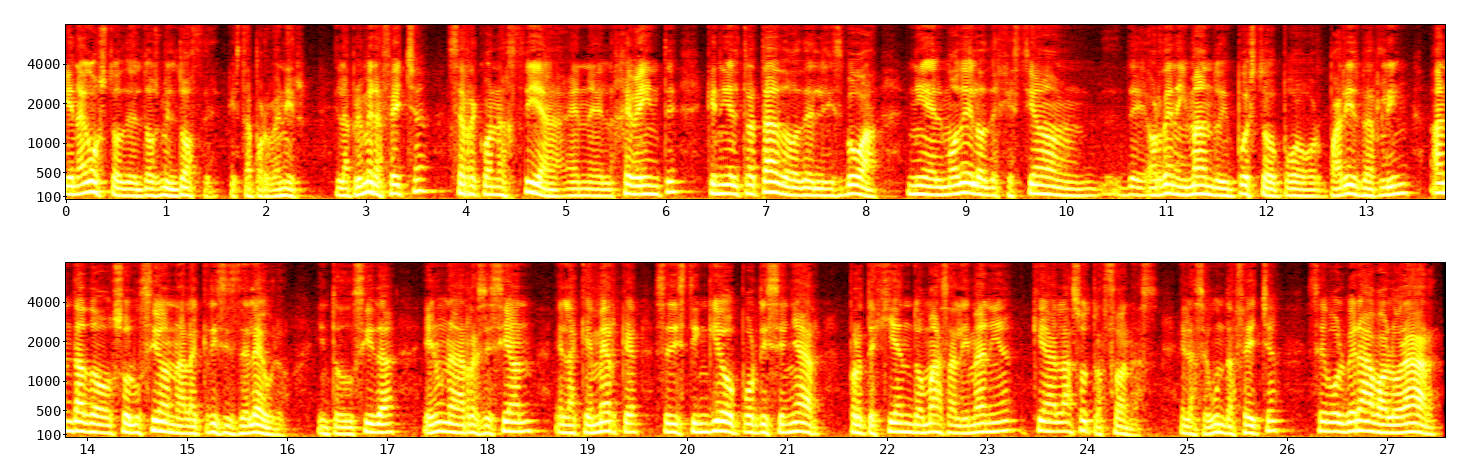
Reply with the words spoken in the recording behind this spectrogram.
y en agosto del 2012, que está por venir. En la primera fecha se reconocía en el G20 que ni el Tratado de Lisboa ni el modelo de gestión de ordena y mando impuesto por París-Berlín han dado solución a la crisis del euro, introducida en una recesión en la que Merkel se distinguió por diseñar protegiendo más a Alemania que a las otras zonas. En la segunda fecha se volverá a valorar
